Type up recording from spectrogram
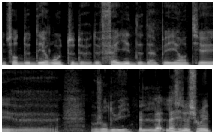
une sorte de déroute, de, faillite d'un pays entier euh, aujourd'hui? La, situation est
